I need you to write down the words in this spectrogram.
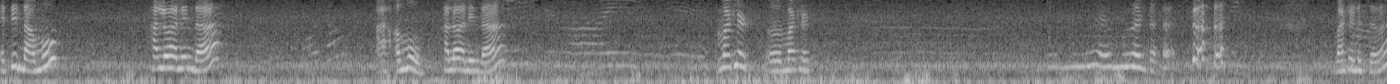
ఎత్తిందా అమ్ము? హలో అనిందా? అమ్ము హలో అనిందా? మాట్లాడు మాట్లాడు. అమ్ము అంట మాట్లాడేస్తావా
